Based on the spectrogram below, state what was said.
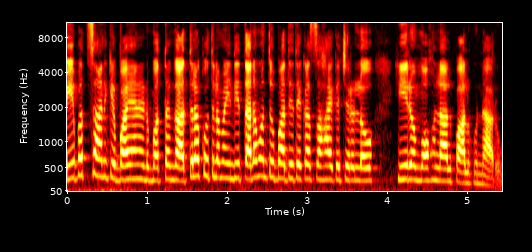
బీభత్సానికి భయానడు మొత్తంగా అతలకుతలమైంది. తన వంతు బాధ్యతగా సహాయక చర్యలో హీరో మోహన్ లాల్ పాల్గొన్నారు.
